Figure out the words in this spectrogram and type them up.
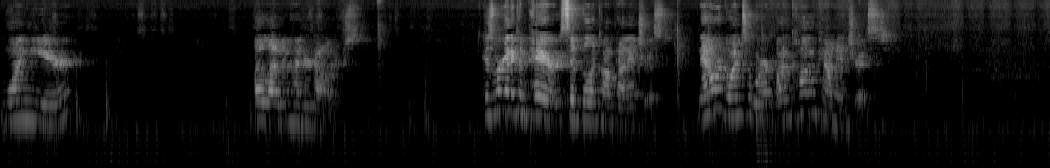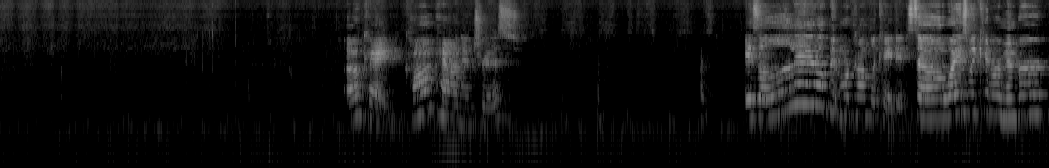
one year, $1,100. Because we're going to compare simple and compound interest. Now we're going to work on compound interest. Okay, compound interest is a little bit more complicated. So ways we can remember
